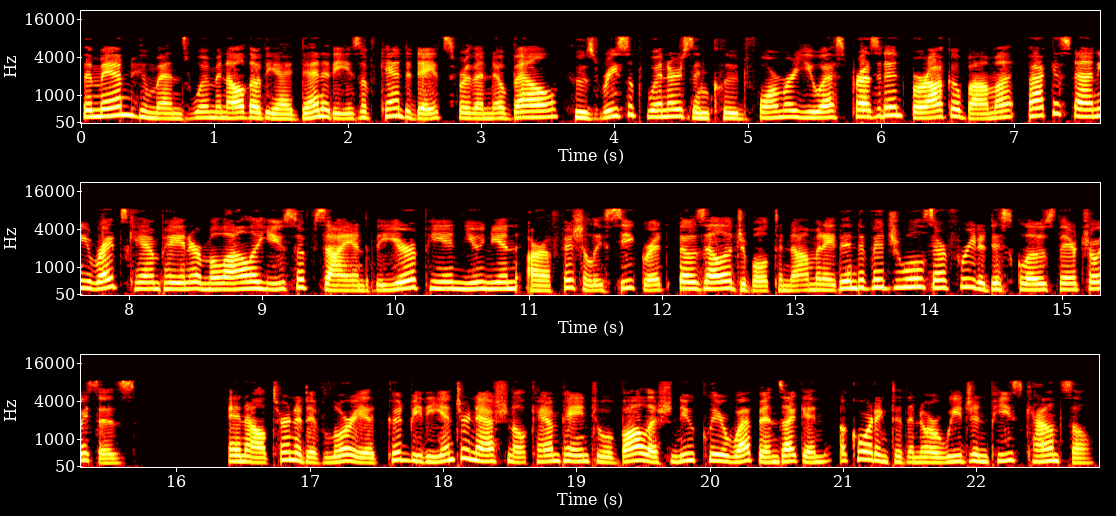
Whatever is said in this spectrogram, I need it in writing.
The man who mends women although the identities of candidates for the Nobel, whose recent winners include former U.S. President Barack Obama, Pakistani rights campaigner Malala Yousafzai and the European Union, are officially secret, those eligible to nominate individuals are free to disclose their choices. An alternative laureate could be the international campaign to abolish nuclear weapons ICAN, according to the Norwegian Peace Council.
